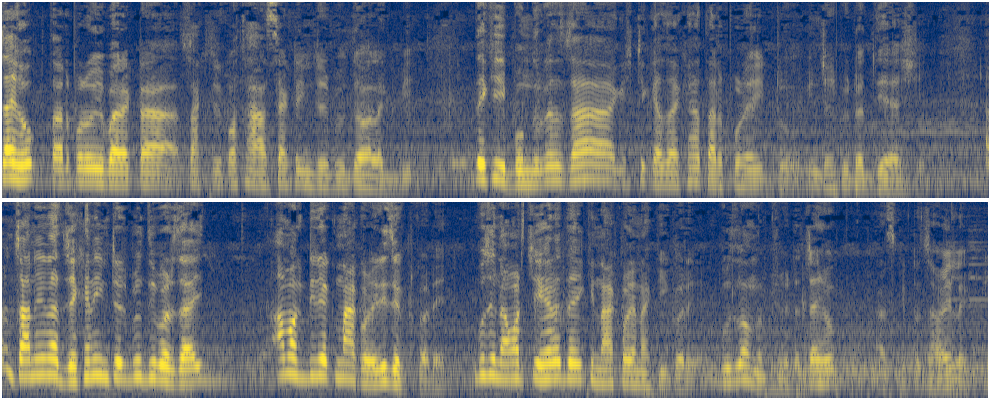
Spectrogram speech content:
যাই হোক তারপরে এবার একটা চাকরির কথা আছে, একটা ইন্টারভিউ দেওয়া লাগবে। দেখি, বন্ধুর কাছে যা একটি গাঁজা খা, তারপরে একটু ইন্টারভিউটা দিয়ে আসি। আমি জানি না, যেখানে ইন্টারভিউ দিবার যাই আমাকে ডিরেক্ট না করে রিজেক্ট করে। বুঝি না, আমার চেহারা দেয় কি, না করে, না কি করে? বুঝলাম না বিষয়টা। যাই হোক আজকে একটা যাওয়াই লাগবে।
